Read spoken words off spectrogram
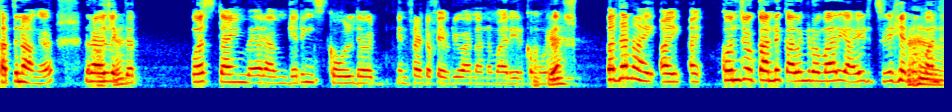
கத்துனாங்க that first time where I'm getting scolded in front of everyone அந்த மாதிரி இருக்கும்போது then I, I, I கொஞ்சம் கண்ணு கலங்குற மாதிரி ஆயிடுச்சு என்ன பண்ண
